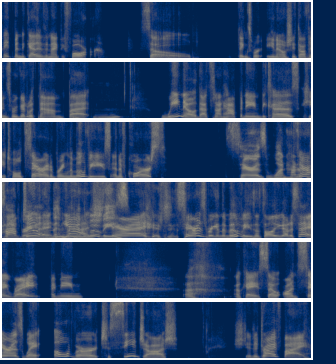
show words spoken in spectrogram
they'd been together the night before. So things were, you know, she thought things were good with them. But Mhm. We know that's not happening because he told Sarah to bring the movies. And of course, Sarah's 100% Sarah hopped to it. bringing yeah, the movies. Sarah, Sarah's bringing the movies. That's all you got to say, right? I mean, ugh. okay. So on Sarah's way over to see Josh, she did a drive by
